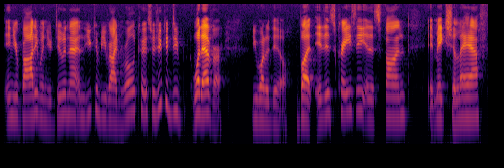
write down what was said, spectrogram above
in your body when you're doing that. And you can be riding roller coasters. You can do whatever you want to do. But it is crazy. It is fun. It makes you laugh.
